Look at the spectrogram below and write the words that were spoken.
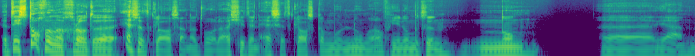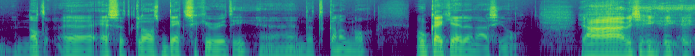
het is toch wel een grote asset class aan het worden, als je het een asset class kan noemen. Of je noemt het een non, eh, ja, not eh, asset class backed security. Dat kan ook nog. Hoe kijk jij daarnaar, Simon? Ja, weet je, ik, ik, ik,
